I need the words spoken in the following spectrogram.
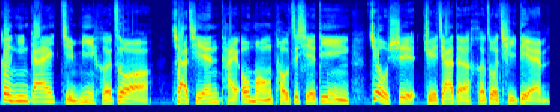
更应该紧密合作。洽签台欧盟投资协定就是绝佳的合作起点。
